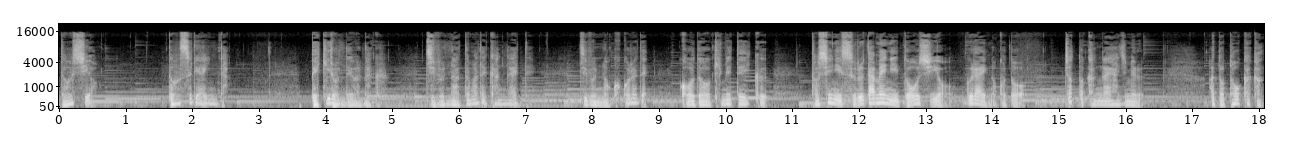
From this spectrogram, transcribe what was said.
どうしようどうすりゃいいんだ。べき論ではなく自分の頭で考えて自分の心で行動を決めていく年にするためにどうしようぐらいのことをちょっと考え始める。あと10日間。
